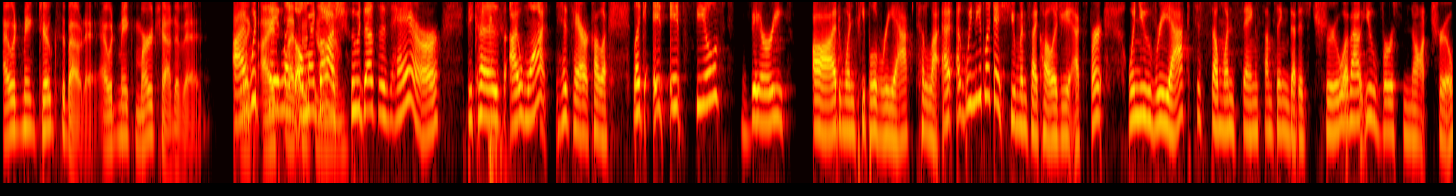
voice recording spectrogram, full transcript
I would make jokes about it. I would make merch out of it. I Like, would say, like, oh my gosh, who does his hair? Because I want his hair color. Like, it, it feels very odd when people react to, li- I, I- we need like a human psychology expert. When you react to someone saying something that is true about you versus not true,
